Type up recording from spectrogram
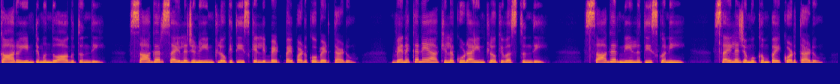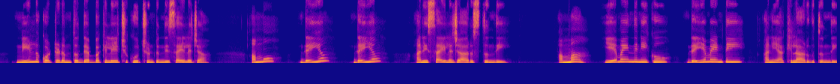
కారు ఇంటి ముందు ఆగుతుంది. సాగర్ శైలజను ఇంట్లోకి తీసుకెళ్ళి బెడ్పై పడుకోబెడతాడు. వెనకనే అఖిల కూడా ఇంట్లోకి వస్తుంది. సాగర్ నీళ్ళు తీసుకొని శైలజ ముఖంపై కొడతాడు. నీళ్ళు కొట్టడంతో దెబ్బకి లేచి కూర్చుంటుంది శైలజ. అమ్మో! దెయ్యం! దెయ్యం! అని శైలజ అరుస్తుంది. అమ్మా! ఏమైంది నీకు? దెయ్యమేంటి? అని అఖిల అడుగుతుంది.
